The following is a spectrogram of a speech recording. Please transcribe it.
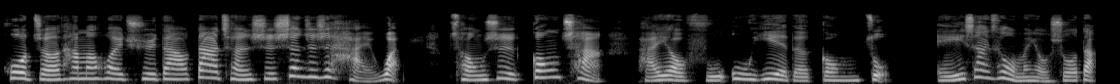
或者他们会去到大城市，甚至是海外，从事工厂还有服务业的工作。诶，上一次我们有说到。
